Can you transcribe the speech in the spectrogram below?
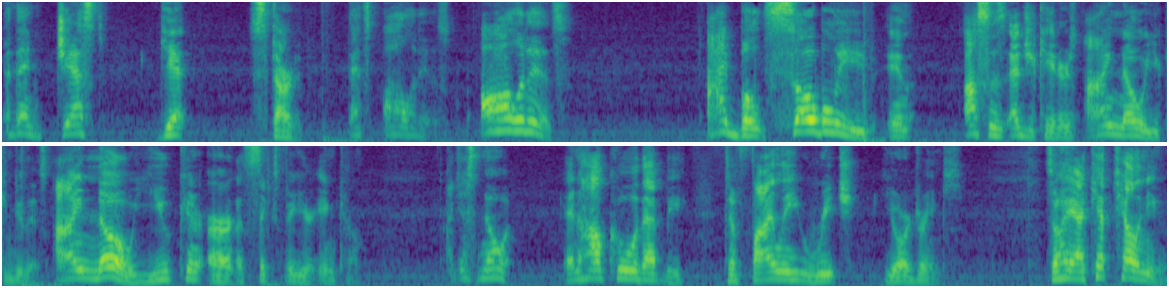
and then just get started. That's all it is. All it is. I be- so believe in us as educators. I know you can do this. I know you can earn a six figure income. I just know it. And how cool would that be to finally reach your dreams? So, hey, I kept telling you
